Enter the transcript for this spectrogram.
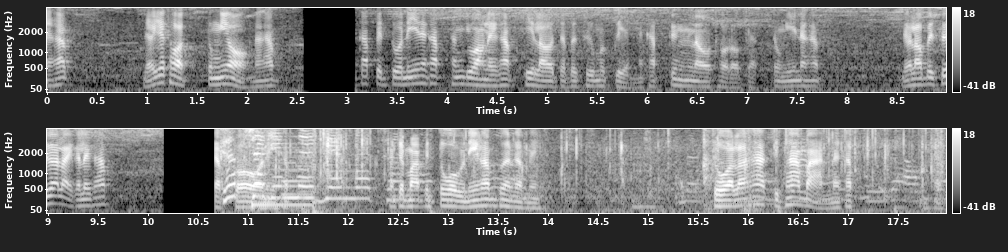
นะครับ เดี๋ยวจะถอดตรงนี้ออกนะครับครับเป็นตัวนี้นะครับทั้งยวงเลยครับที่เราจะไปซื้อมาเปลี่ยนนะครับ ซึ่งเราถอดออกจากตรงนี้นะครับ เดี๋ยวเราไปซื้ออะไรกันเลยครับครับก็นี่ครับมันจะมาเป็นตัวแบบนี้ครับเพื่อนครับนี่ตัวละห้าสิบห้าบาทนะครับนะครับ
